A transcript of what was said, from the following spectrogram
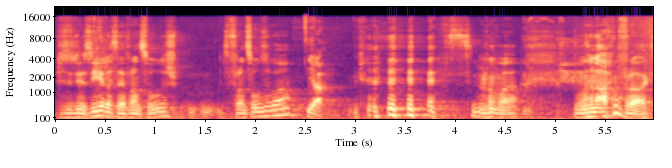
bist du dir sicher, dass der Franzose, Franzose war? ja. Das ist nur nochmal noch mal nachgefragt.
